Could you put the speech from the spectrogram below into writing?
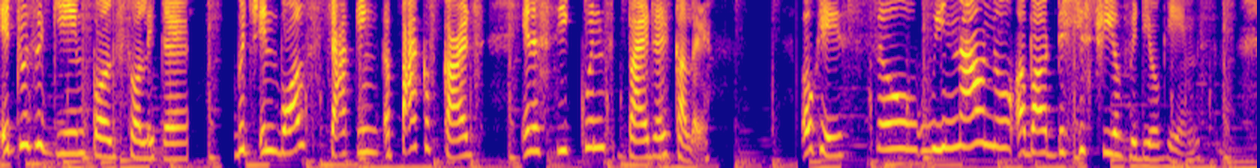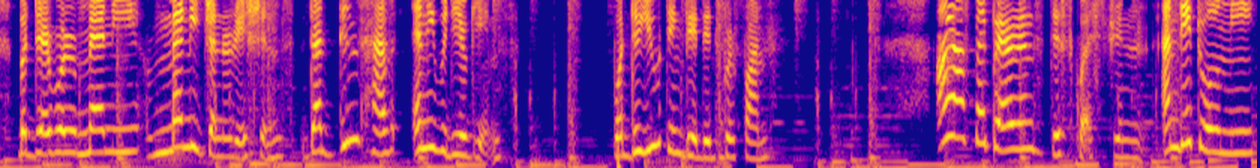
It was a game called Solitaire, which involves stacking a pack of cards in a sequence by their color. Okay, so we now know about the history of video games. But there were many, many generations that didn't have any video games. What do you think they did for fun? I asked my parents this question, and they told me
